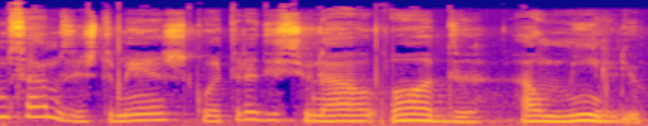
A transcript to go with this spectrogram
Começamos este mês com a tradicional ode ao milho.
